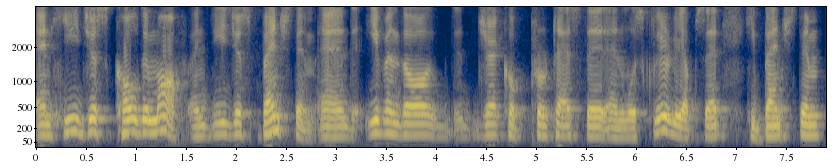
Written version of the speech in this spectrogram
and he just called him off and he just benched him. And even though Dzeko protested and was clearly upset he benched him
